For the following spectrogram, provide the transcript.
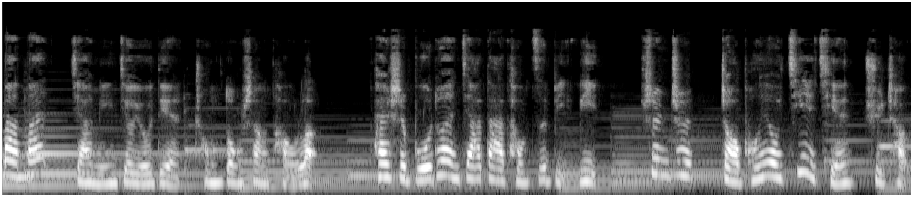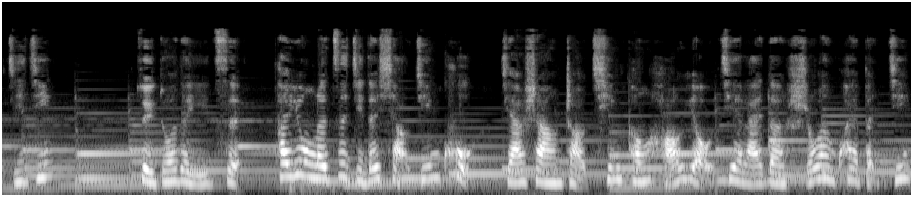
慢慢，佳明就有点冲动上头了，开始不断加大投资比例，甚至找朋友借钱去炒基金。最多的一次，他用了自己的小金库，加上找亲朋好友借来的十万块本金。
